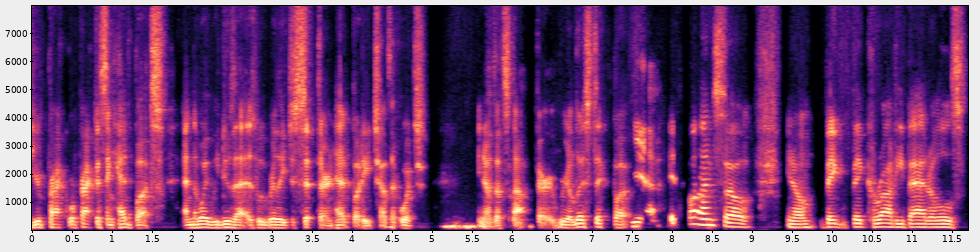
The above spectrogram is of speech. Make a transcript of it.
you're prac- we're practicing headbutts. And the way we do that is we really just sit there and headbutt each other, which, you know, that's not very realistic, but Yeah. it's fun. So, you know, big, big karate battles,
